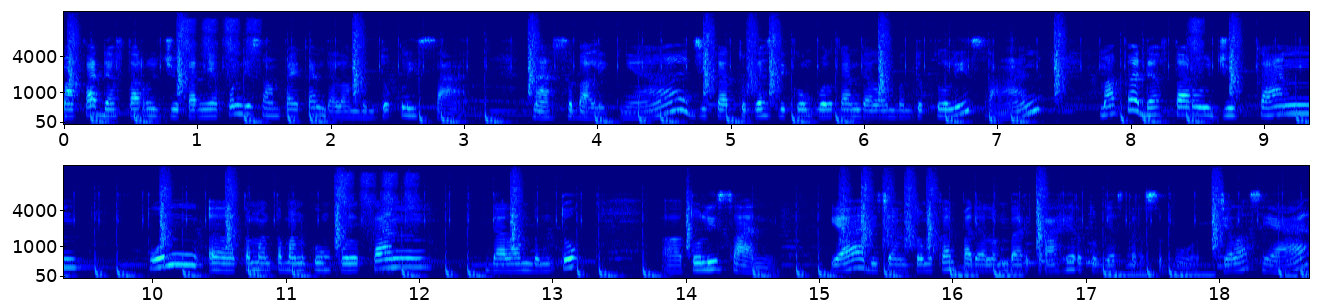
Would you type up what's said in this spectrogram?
maka daftar rujukannya pun disampaikan dalam bentuk lisan. Nah, sebaliknya, jika tugas dikumpulkan dalam bentuk tulisan, maka daftar rujukan pun eh, teman-teman eh, kumpulkan dalam bentuk eh, tulisan ya, dicantumkan pada lembar terakhir tugas tersebut. Jelas ya?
